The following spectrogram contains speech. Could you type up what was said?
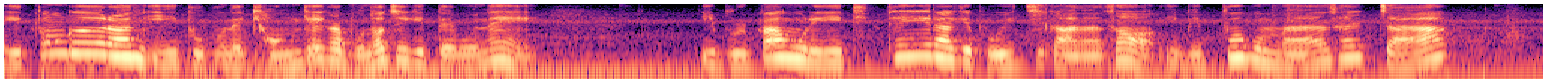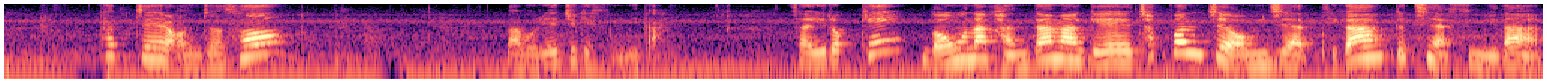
이 동그란 이 부분의 경계가 무너지기 때문에 이 물방울이 디테일하게 보이지가 않아서 이 밑부분만 살짝 탑젤 얹어서 마무리 해주겠습니다. 자, 이렇게 너무나 간단하게 첫 번째 엄지 아트가 끝이 났습니다.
